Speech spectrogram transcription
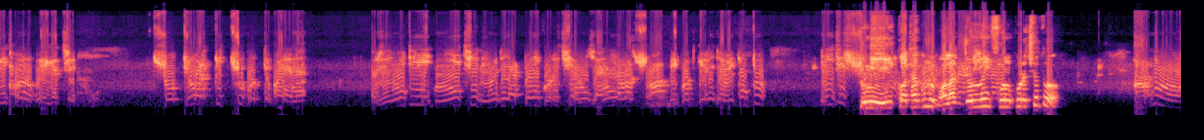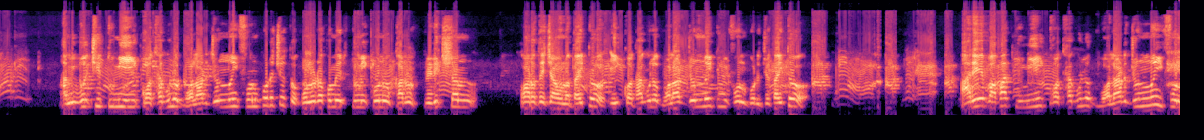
নিধন হয়ে গেছে। শত্রু আর কিচ্ছু করতে পারে না। রেমেডি নিয়েছি রেমেডি অ্যাপ্লাই করেছি আমি জানি আমার সব বিপদ কেটে যাবে কিন্তু এই যে তুমি এই কথাগুলো বলার জন্যই ফোন করেছ তো। আমি বলছি তুমি এই কথাগুলো বলার জন্যই ফোন করেছ তো? কোনো রকমের তুমি কোনো কারোর প্রেডিকশন করাতে চাও না তাই তো? এই কথাগুলো বলার জন্যই তুমি ফোন করেছ তাই তো? হ্যাঁ আরে বাবা তুমি এই কথাগুলো বলার জন্যই ফোন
